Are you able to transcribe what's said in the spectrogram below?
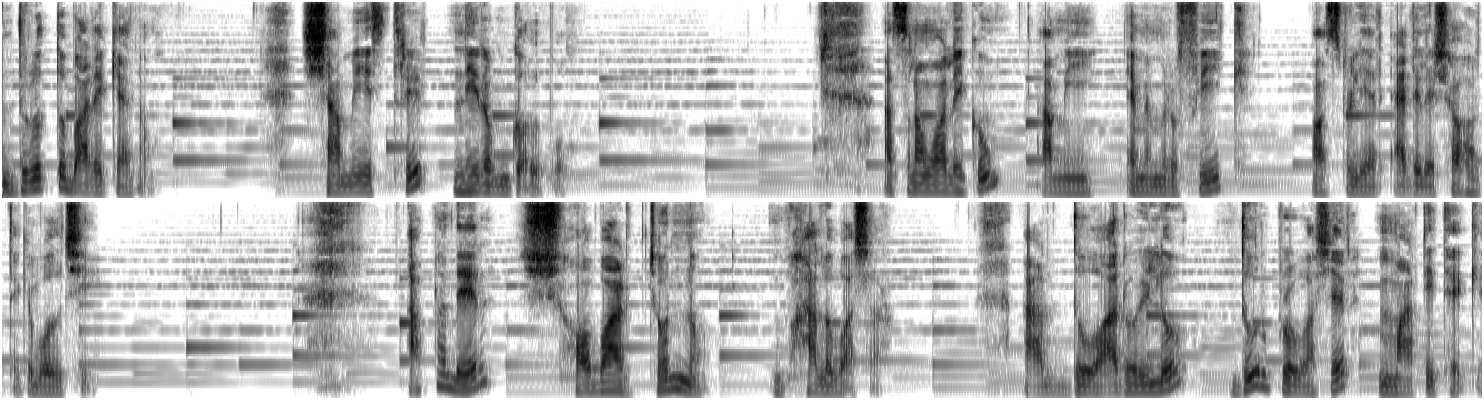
দূরত্ব বাড়ে কেন? স্বামী স্ত্রীর নীরব গল্প। আসসালামু আলাইকুম, আমি এম এম রফিক, অস্ট্রেলিয়ার অ্যাডেলে শহর থেকে বলছি। আপনাদের সবার জন্য ভালোবাসা আর দোয়া রইল দূর প্রবাসের মাটি থেকে।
